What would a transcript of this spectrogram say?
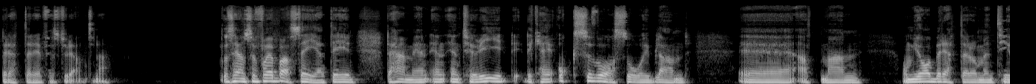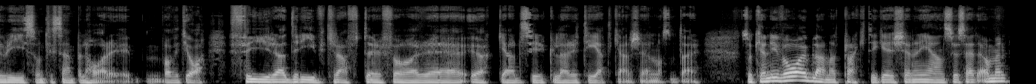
berätta det för studenterna. Och sen så får jag bara säga att det, är, det här med en, en, en teori, det, det, kan ju också vara så ibland eh, att man om jag berättar om en teori som till exempel har, eh, vad vet jag, fyra drivkrafter för eh, ökad cirkularitet kanske, eller något sånt där. Så kan det ju vara ibland att praktiker känner igen sig och säger att ja, men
